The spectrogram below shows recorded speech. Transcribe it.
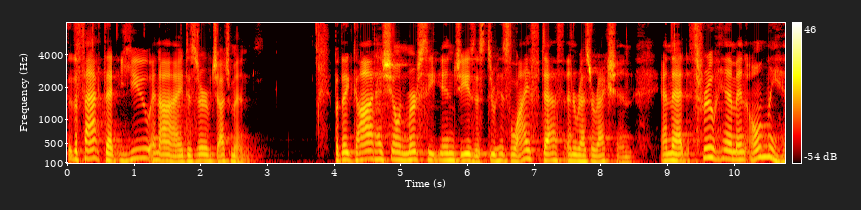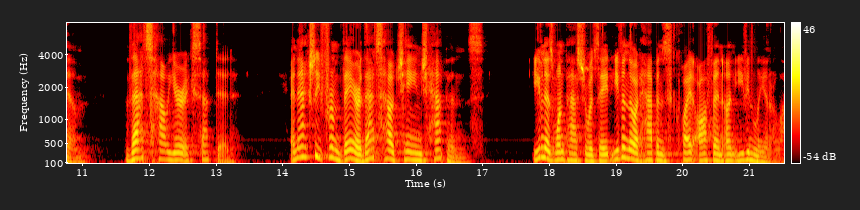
That the fact that you and I deserve judgment, but that God has shown mercy in Jesus through his life, death, and resurrection, and that through him and only him, that's how you're accepted. And actually, from there, that's how change happens. Even as one pastor would say, even though it happens quite often unevenly in our lives.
